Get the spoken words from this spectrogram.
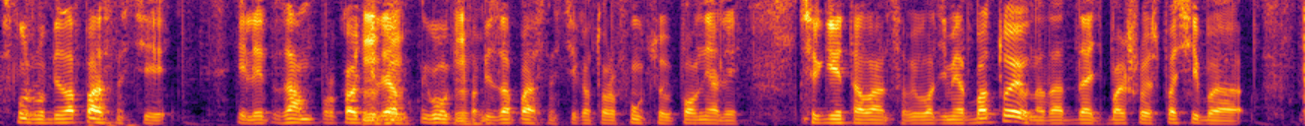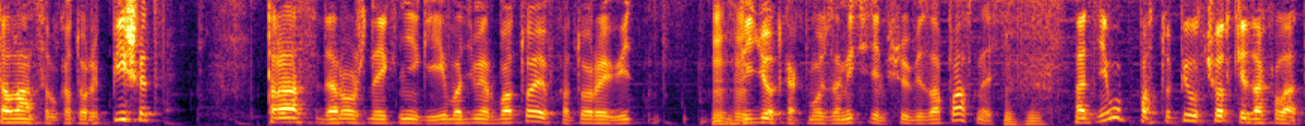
служба безопасности или зам руководителя Мгм, гонки по мгм. безопасности, которые функцию выполняли Сергей Таланцев и Владимир Батоев. Надо отдать большое спасибо Таланцеву, который пишет трассы, дорожные книги, и Владимир Батоев, который ведет, как мой заместитель, всю безопасность. От него поступил четкий доклад.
